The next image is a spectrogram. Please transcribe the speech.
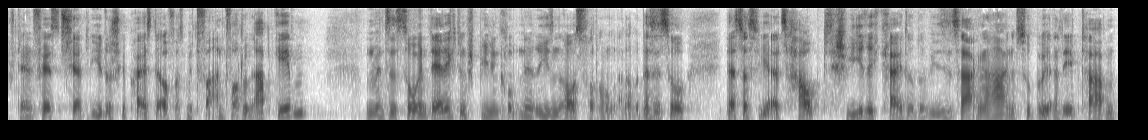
stellen fest, Shared Leadership heißt ja auch was mit Verantwortung abgeben. Und wenn Sie es so in der Richtung spielen, kommt eine riesen Herausforderung an. Aber das ist so das, was wir als Hauptschwierigkeit oder wie Sie sagen, ha, eine Suppe erlebt haben,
